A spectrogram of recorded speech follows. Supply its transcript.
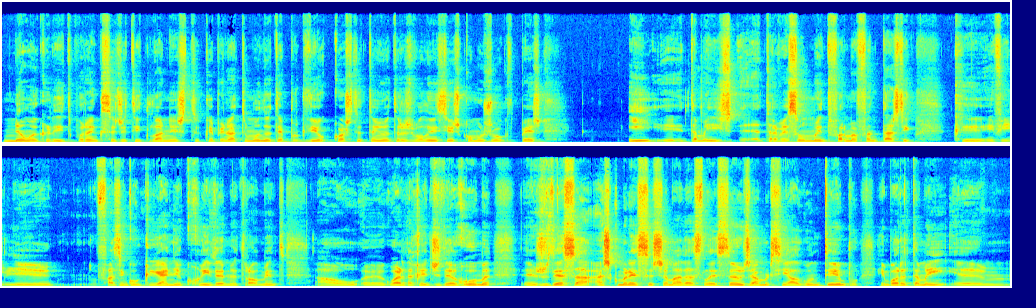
não acredito porém que seja titular neste Campeonato do Mundo, até porque Diogo Costa tem outras valências, como o jogo de pés e eh, também atravessa um momento de forma fantástico que, enfim, lhe fazem com que ganhe a corrida, naturalmente, ao uh, guarda-redes da Roma. Uh, José Sá, acho que merece a chamada à seleção, já merecia há algum tempo, embora também uh,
